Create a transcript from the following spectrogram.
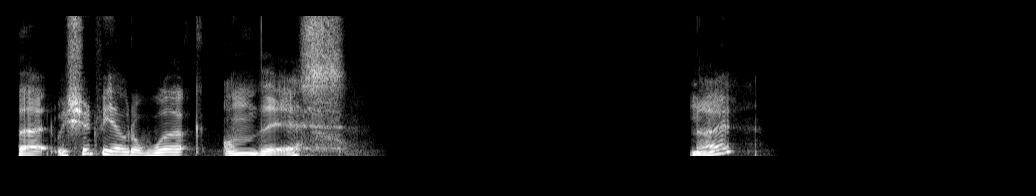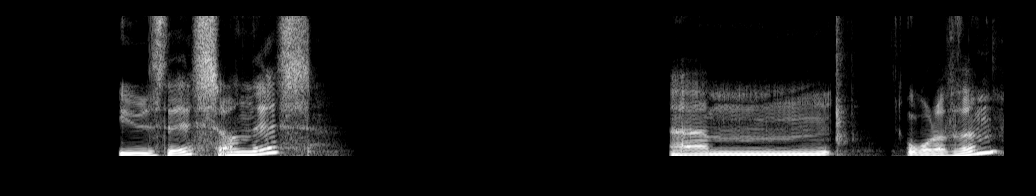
But we should be able to work on this. No? Use this on this? Um, all of them?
